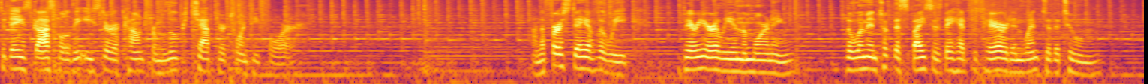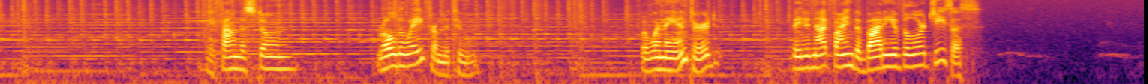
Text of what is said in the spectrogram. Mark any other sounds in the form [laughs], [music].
Today's Gospel, the Easter account from Luke chapter 24. On the first day of the week, very early in the morning, the women took the spices they had prepared and went to the tomb. They found the stone rolled away from the tomb. But when they entered, they did not find the body of the Lord Jesus.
